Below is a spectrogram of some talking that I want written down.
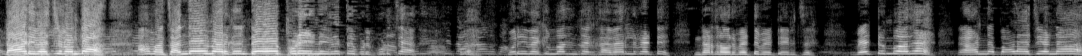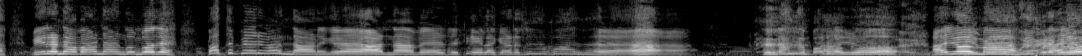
தாடி வச்சு வந்தா அவன் சந்தேகமா இருக்குன்ட்டு இப்படி இழுத்து இப்படி பிடிச்ச. குறி வைக்கும்போது இந்த க- விரல் வெட்டு இந்த இடத்துல ஒரு வெட்டு வெட்டிருச்சு. வெட்டும் போது அண்ணன் பாலாஜி அண்ணா வீரண்ணா வாண்டாங்கும் போது பத்து பேர் வந்தானுங்க. அண்ணா வெட்டு கீழே கிடந்து ஐயோ ஐயோ அம்மா ஐயோ.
